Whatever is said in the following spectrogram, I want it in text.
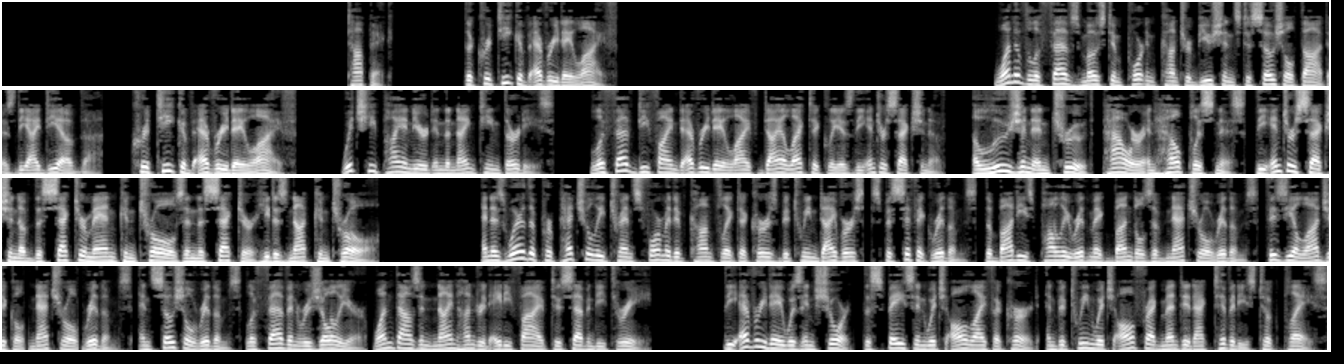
The critique of everyday life. One of Lefebvre's most important contributions to social thought is the idea of the «critique of everyday life», which he pioneered in the 1930s. Lefebvre defined everyday life dialectically as the intersection of illusion and truth, power and helplessness, the intersection of the sector man controls and the sector he does not control, and as where the perpetually transformative conflict occurs between diverse, specific rhythms, the body's polyrhythmic bundles of natural rhythms, physiological natural rhythms, and social rhythms Lefebvre and Régulier, 1985–73. The everyday was in short, the space in which all life occurred, and between which all fragmented activities took place.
